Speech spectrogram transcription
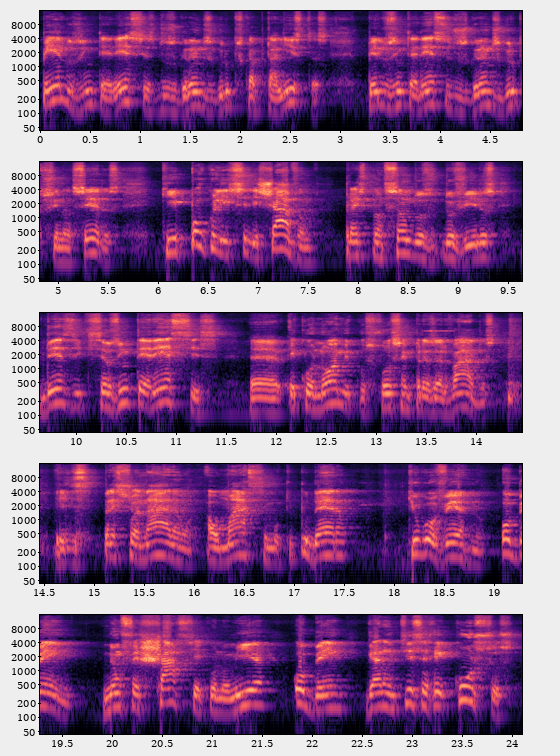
pelos interesses dos grandes grupos capitalistas, pelos interesses dos grandes grupos financeiros, que pouco se lixavam para a expansão do, do vírus, desde que seus interesses eh, econômicos fossem preservados. Eles pressionaram ao máximo que puderam que o governo, ou bem, não fechasse a economia, ou bem, garantisse recursos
